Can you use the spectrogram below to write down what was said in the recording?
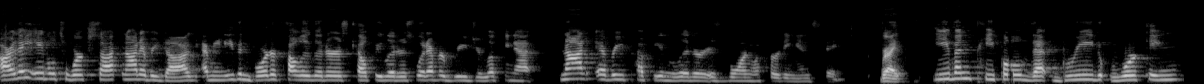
Are they able to work stock? Not every dog. I mean, even border collie litters, kelpie litters, whatever breed you're looking at, not every puppy in the litter is born with herding instinct. Right. Even people that breed working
